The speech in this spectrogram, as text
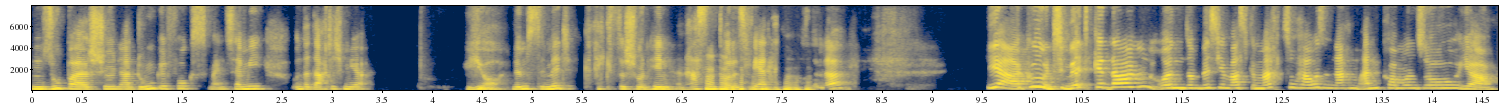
Ein super schöner Dunkelfuchs, mein Sammy. Und da dachte ich mir, ja, nimmst du mit, kriegst du schon hin. Dann hast du ein tolles Pferd. ne? Ja, gut, mitgenommen und so ein bisschen was gemacht zu Hause nach dem Ankommen und so, ja.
